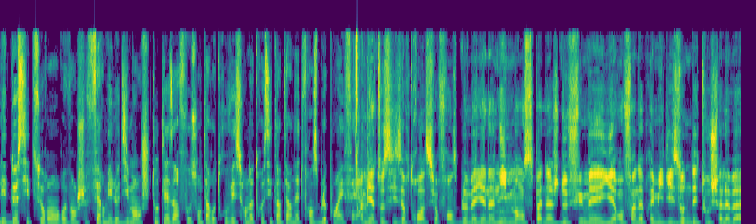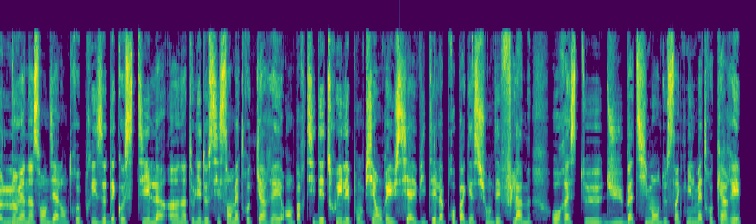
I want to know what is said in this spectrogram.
Les deux sites seront en revanche fermés le dimanche. Toutes les infos sont à retrouver sur notre site internet francebleu.fr. Bientôt 6h03 sur France Bleu Mayenne. Un immense panache de fumée hier en fin d'après-midi, zone des touches à Laval. Oui, un incendie à l'entreprise d'Ecostil, un atelier de 600 mètres carrés en partie détruit. Les pompiers ont réussi à éviter la propagation des flammes au reste du bâtiment de 5000 mètres carrés.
